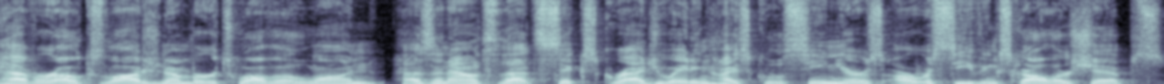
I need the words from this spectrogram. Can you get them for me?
Havre Elks Lodge number 1201 has announced that six graduating high school seniors are receiving scholarships.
